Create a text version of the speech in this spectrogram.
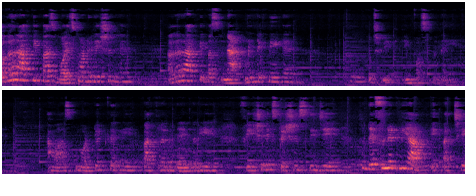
अगर आपके पास वॉइस मॉड्यूलेशन है, अगर आपके पास इनैक्टमेंट टेक्निक है तो कुछ भी इम्पॉसिबल नहीं है। आवाज़ को मॉडरेट करिए, पात्र अभिनय करिए फेशियल एक्सप्रेशन दीजिए तो डेफिनेटली आप एक अच्छे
